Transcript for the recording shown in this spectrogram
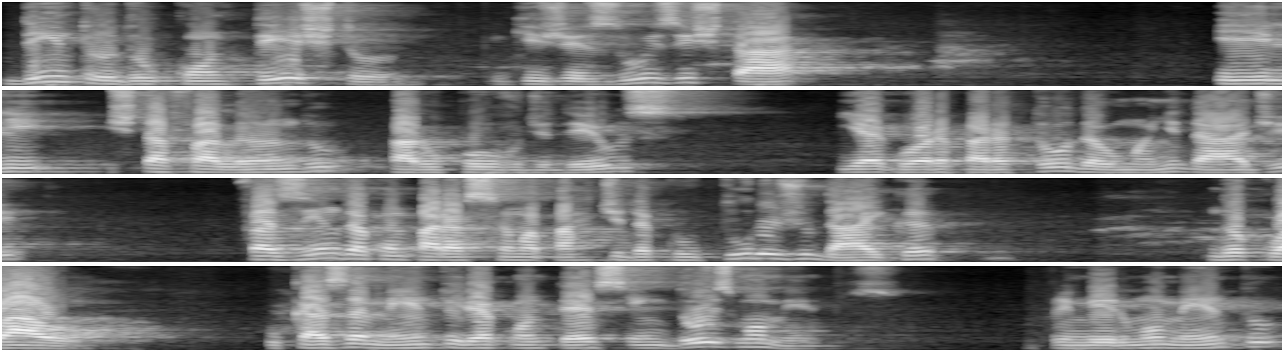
Dentro do contexto em que Jesus está, ele está falando para o povo de Deus e agora para toda a humanidade, fazendo a comparação a partir da cultura judaica, no qual o casamento ele acontece em dois momentos. No primeiro momento,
